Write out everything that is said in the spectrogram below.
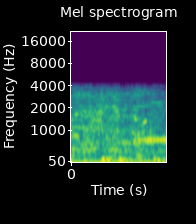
I have no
